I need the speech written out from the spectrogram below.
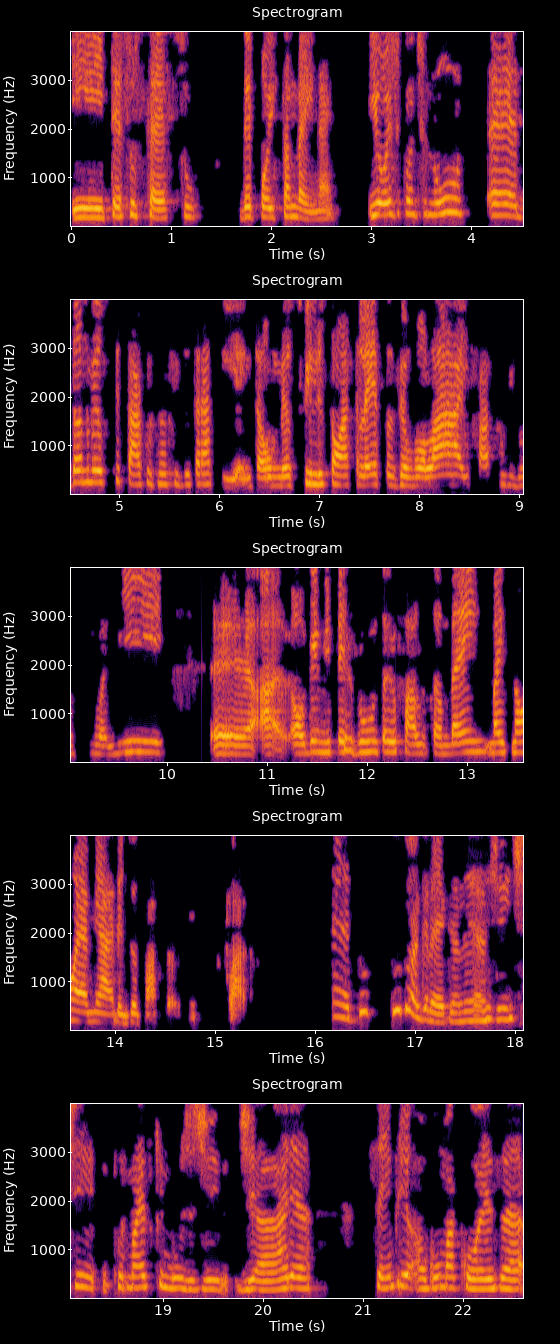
e ter sucesso depois também, né? E hoje continuo é, dando meus pitacos na fisioterapia. Então, meus filhos são atletas, eu vou lá e faço um negocinho ali. É, a, alguém me pergunta, eu falo também, mas não é a minha área de atuação, claro. É, tu, tudo agrega, né? A gente, por mais que mude de, de área, sempre alguma coisa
